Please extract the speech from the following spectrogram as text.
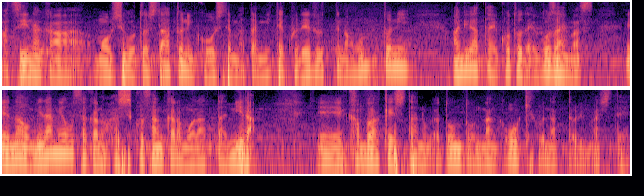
暑い中、もうお仕事した後にこうしてまた見てくれるっていうのは本当にありがたいことでございます。えなお、南大阪の端っこさんからもらったニラ、えー、株分けしたのがどんどんなんか大きくなっておりまして、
